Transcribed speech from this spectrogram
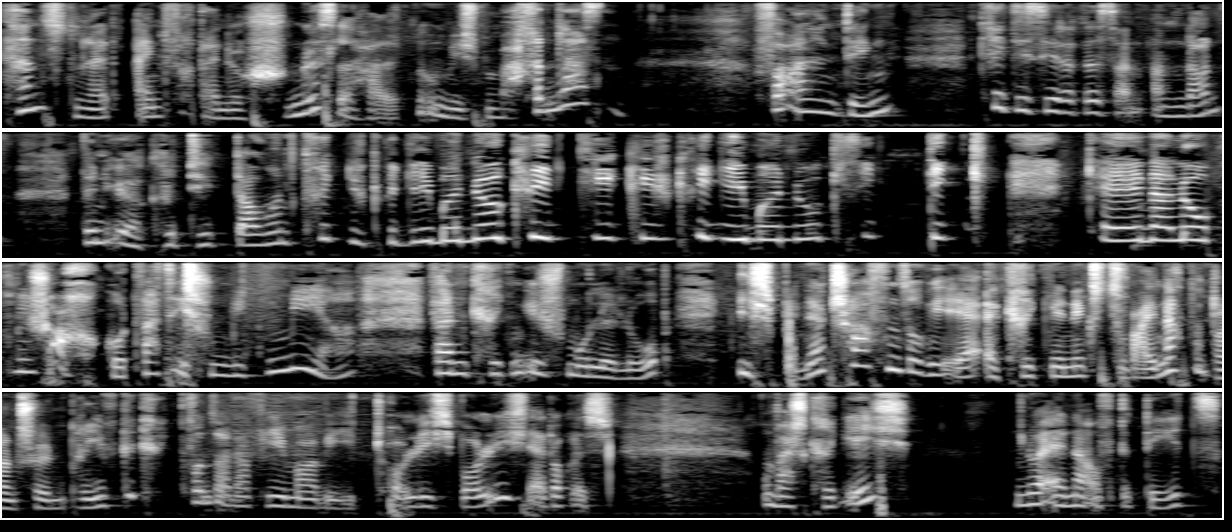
Kannst du nicht einfach deine Schlüssel halten und mich machen lassen? Vor allen Dingen kritisiert er das an anderen, wenn er Kritik dauernd kriegt. Ich kriege immer nur Kritik, ich kriege immer nur Kritik. Keiner lobt mich. Ach Gott, was ist schon mit mir? Wann kriegen ich Schmulle Lob? Ich bin nicht schaffen, so wie er. Er kriegt wenigstens zu Weihnachten dann einen schönen Brief gekriegt von seiner Firma, wie toll ich wollig er doch ist. Und was krieg ich? Nur einer auf die Dates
